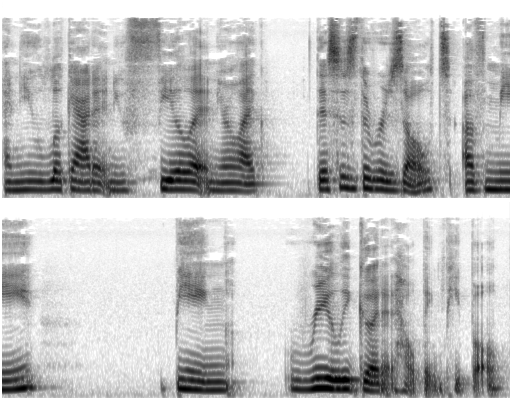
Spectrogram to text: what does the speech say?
and you look at it and you feel it and you're like, this is the result of me being really good at helping people.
